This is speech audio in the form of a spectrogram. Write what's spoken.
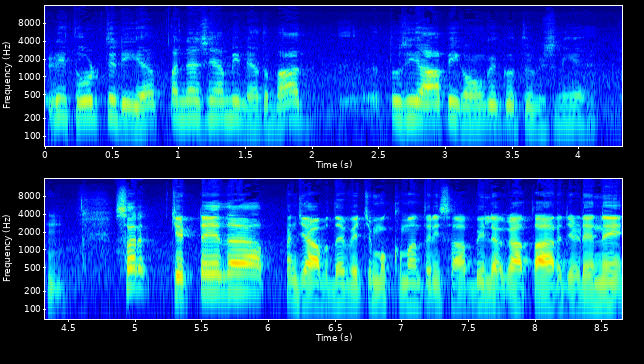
ਜਿਹੜੀ ਥੋੜ ਚਿਰੀ ਆ ਪੰਜਾਂ ਛੇ ਮਹੀਨਿਆਂ ਤੋਂ ਬਾਅਦ ਤੁਸੀਂ ਆਪ ਹੀ ਕਹੋਗੇ ਕਿ ਉੱਥੇ ਕੁਝ ਨਹੀਂ ਹਮ, ਸਰ ਚਿੱਟੇ ਦਾ ਪੰਜਾਬ ਦੇ ਵਿੱਚ ਮੁੱਖ ਮੰਤਰੀ ਸਾਹਿਬ ਵੀ ਲਗਾਤਾਰ ਜਿਹੜੇ ਨੇ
